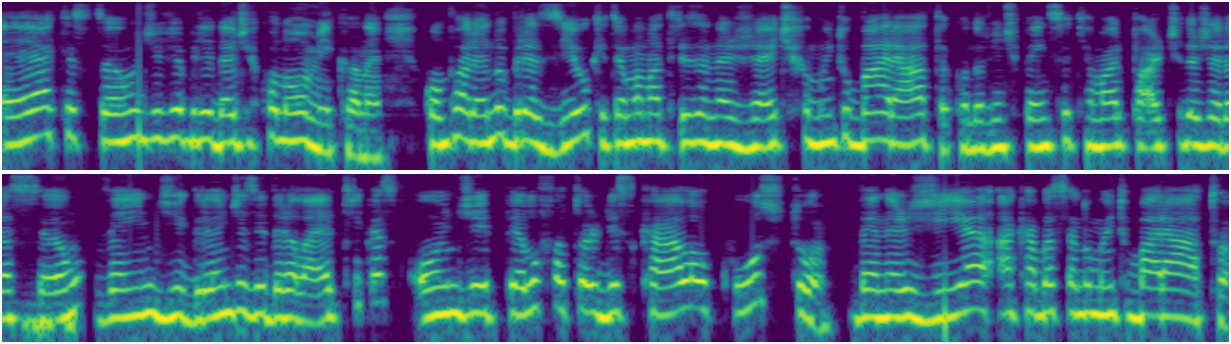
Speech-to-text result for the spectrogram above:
é a questão de viabilidade econômica, né? Comparando o Brasil, que tem uma matriz energética muito barata, quando a gente pensa que a maior parte da geração vem de grandes hidrelétricas, onde pelo fator de escala o custo da energia acaba sendo muito barato.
